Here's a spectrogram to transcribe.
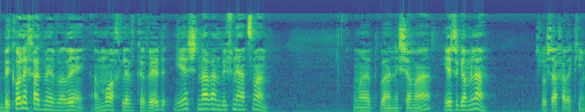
בכל אחד מאיברי המוח לב כבד יש נרן בפני עצמם. זאת אומרת, בנשמה יש גם לה שלושה חלקים.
